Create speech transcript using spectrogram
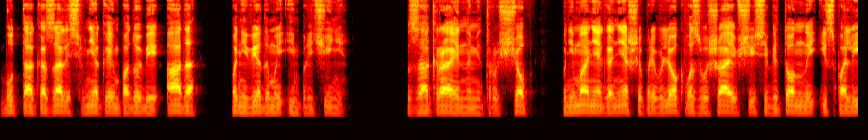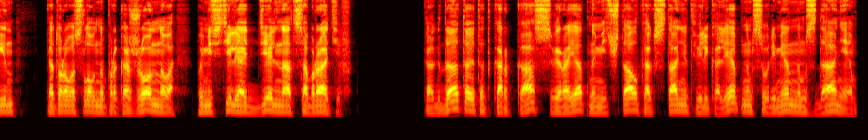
будто оказались в некоем подобии ада по неведомой им причине. За окраинами трущоб внимание Ганеши привлек возвышающийся бетонный исполин, которого, словно прокаженного, поместили отдельно от собратьев. Когда-то этот каркас, вероятно, мечтал, как станет великолепным современным зданием,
